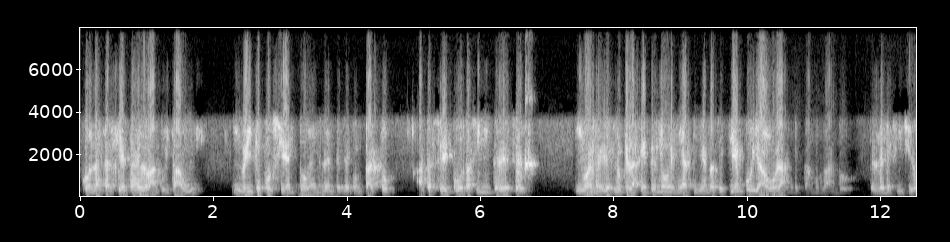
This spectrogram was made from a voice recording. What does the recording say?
con las tarjetas del Banco Itaú y 20% en lentes de contacto, hasta seis cuotas sin intereses. Y bueno, es lo que la gente nos venía pidiendo hace tiempo y ahora el beneficio.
